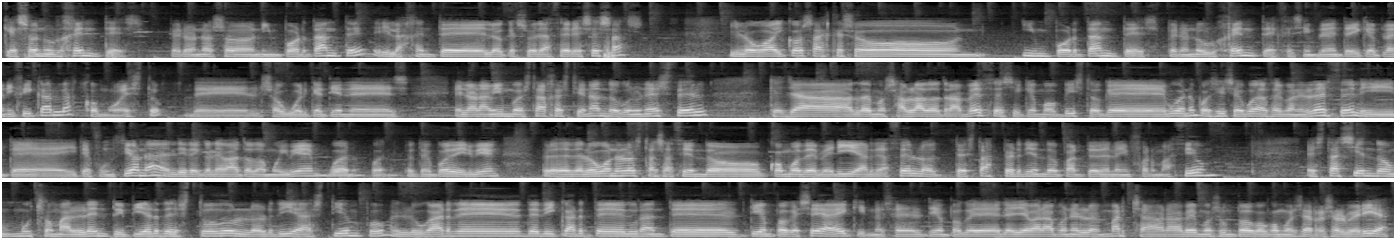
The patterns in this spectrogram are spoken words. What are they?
que son urgentes pero no son importantes y la gente lo que suele hacer es esas y luego hay cosas que son importantes pero no urgentes que simplemente hay que planificarlas como esto del software que tienes él ahora mismo está gestionando con un Excel que ya lo hemos hablado otras veces y que hemos visto que bueno pues sí se puede hacer con el Excel y te, y te funciona él dice que le va todo muy bien bueno bueno pues te puede ir bien pero desde luego no lo estás haciendo como deberías de hacerlo te estás perdiendo parte de la información estás siendo mucho más lento y pierdes todos los días tiempo. En lugar de dedicarte durante el tiempo que sea, X, no sé el tiempo que le llevará a ponerlo en marcha, ahora vemos un poco cómo se resolvería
